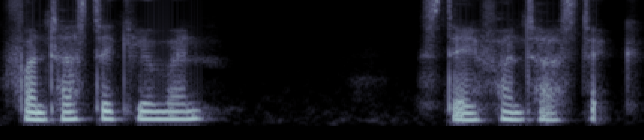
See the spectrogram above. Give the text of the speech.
fantastic human, stay fantastic.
